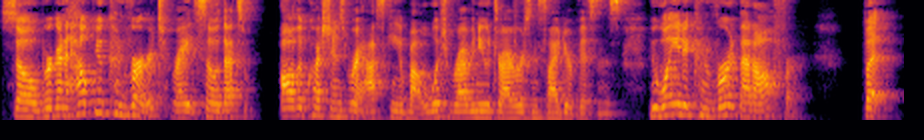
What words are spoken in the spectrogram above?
So we're going to help you convert, right? So that's all the questions we're asking about which revenue drivers inside your business. We want you to convert that offer. But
